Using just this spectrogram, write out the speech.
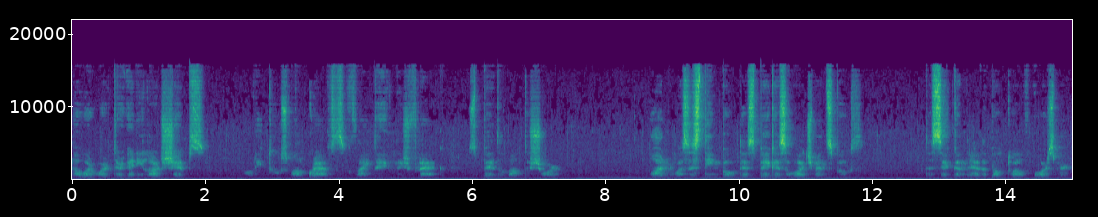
Nowhere were there any large much ships. Only two small crafts flying the English flag sped along the shore. One was a steamboat as big as a watchman's booth. The second had about twelve oarsmen,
